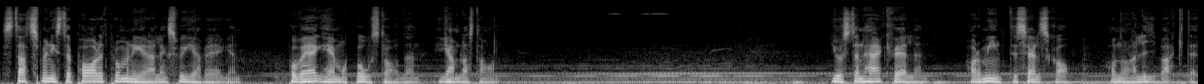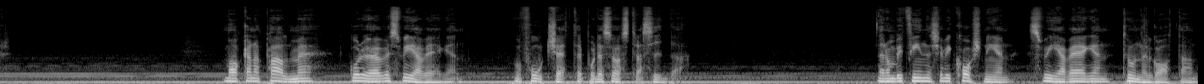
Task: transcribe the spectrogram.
Statsministerparet promenerar längs Sveavägen på väg hem mot bostaden i Gamla stan. Just den här kvällen har de inte sällskap av några livvakter. Makarna Palme går över Sveavägen och fortsätter på dess östra sida. När de befinner sig vid korsningen Sveavägen-Tunnelgatan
